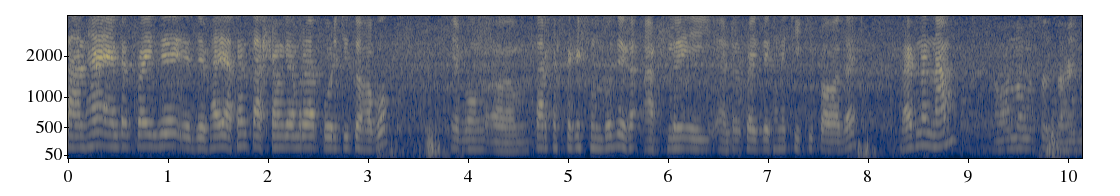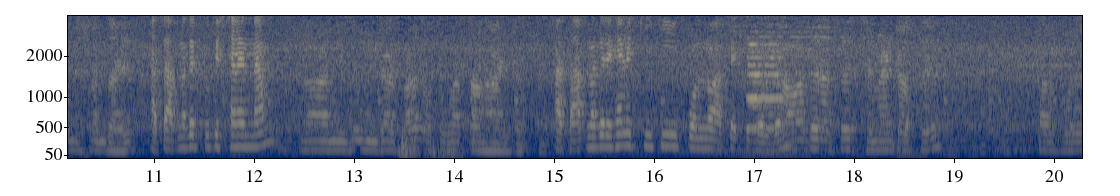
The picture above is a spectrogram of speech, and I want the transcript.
তানহা এন্টারপ্রাইজে যে ভাই আছেন, তার সঙ্গে আমরা পরিচিত হব এবং তার কাছ থেকে শুনব যে আসলে এই এন্টারপ্রাইজ এখানে কি কি পাওয়া যায়। ভাই, আপনার নাম? আমার নাম হচ্ছে জাহিদুল ইসলাম জাহিদ। আচ্ছা আপনাদের প্রতিষ্ঠানের নাম? নিজুম এন্টারপ্রাইজ অথবা তানহা এন্টারপ্রাইজ আচ্ছা আপনাদের এখানে কি কি পণ্য আছে একটু বলবেন? আমাদের আছে সিমেন্ট আছে তারপরে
